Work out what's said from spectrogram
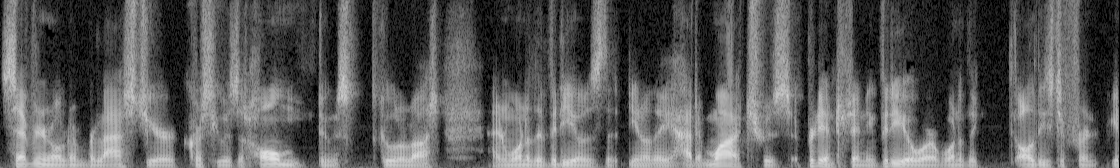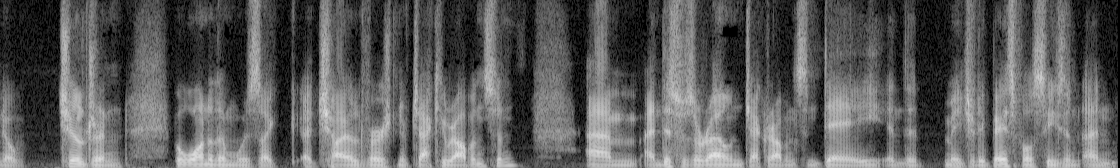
seven-year-old, remember last year, of course, he was at home doing school a lot, and one of the videos that you know they had him watch was a pretty entertaining video where one of the all these different you know children, but one of them was like a child version of Jackie Robinson, um, and this was around Jack Robinson Day in the Major League Baseball season, and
